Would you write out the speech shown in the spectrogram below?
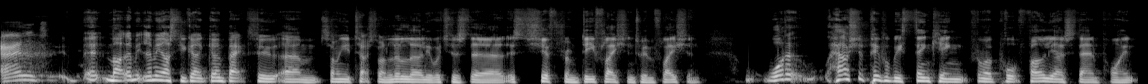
And uh, Marc, let me let me ask you going, going back to um, something you touched on a little earlier, which is the, this shift from deflation to inflation. What, how should people be thinking from a portfolio standpoint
